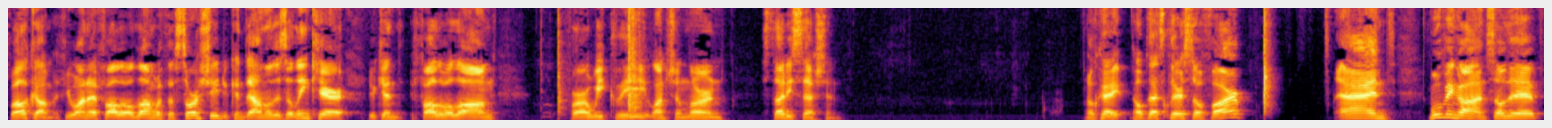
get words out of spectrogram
Welcome. If you want to follow along with the source sheet, you can download. There's a link here. You can follow along for our weekly Lunch and Learn study session. Okay, hope that's clear so far. And moving on. So the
